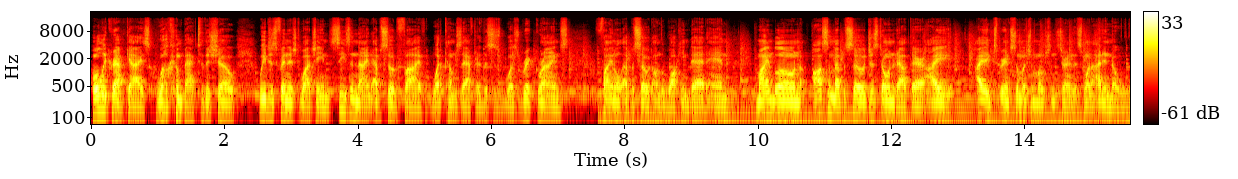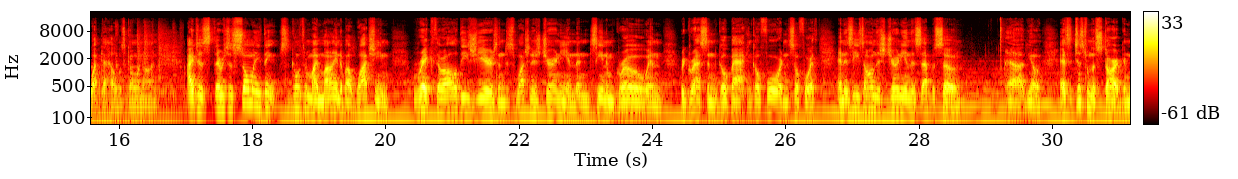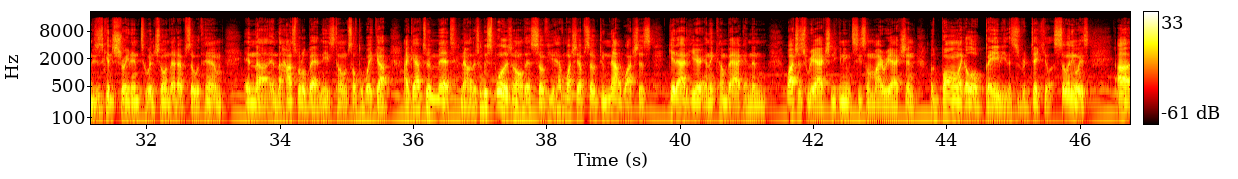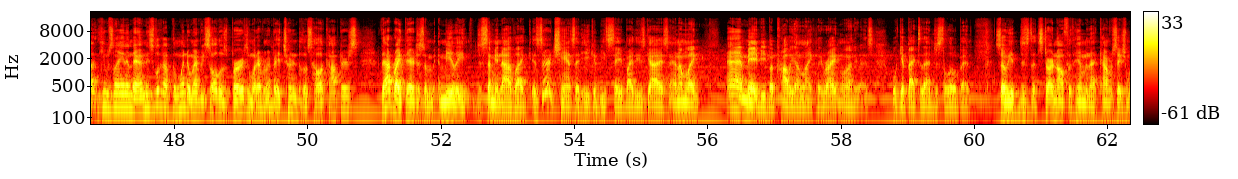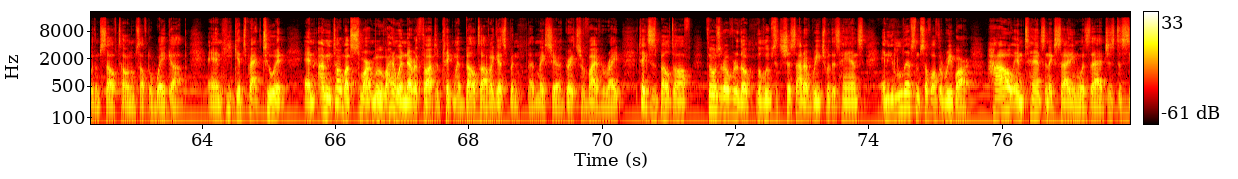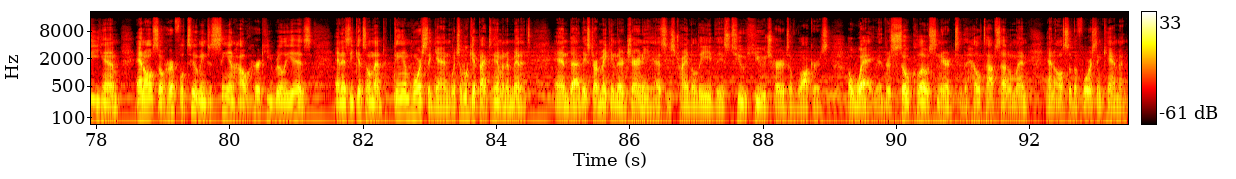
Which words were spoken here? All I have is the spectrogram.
Holy crap, guys. Welcome back to the show. We just finished watching season 9, episode 5, What Comes After. This is, was Rick Grimes' final episode on The Walking Dead, and mind blown, awesome episode, just throwing it out there. I, I experienced so much emotions during this one, I didn't know what the hell was going on. I just, there was just so many things going through my mind about watching Rick through all these years and just watching his journey and then seeing him grow and regress and go back and go forward and so forth. And as he's on this journey in this episode, uh, you know, as just from the start, and we're just getting straight into it and showing that episode with him in the in the hospital bed, and he's telling himself to wake up. I got to admit, now there's gonna be spoilers in all this, so if you haven't watched the episode, do not watch this. Get out here and then come back and then watch this reaction. You can even see some of my reaction. I was bawling like a little baby. This is ridiculous. So, anyways, uh, he was laying in there and he's looking out the window. Remember, he saw those birds and whatever. Remember, they turned into those helicopters. That right there just immediately just sent me a nod. Like, is there a chance that he could be saved by these guys? And I'm like Eh, maybe, but probably unlikely, right? Well, anyways, we'll get back to that in just a little bit. So he, just starting off with him in that conversation with himself, telling himself to wake up, and he gets back to it. And I mean, talk about smart move. I would never thought to take my belt off. I guess, but that makes you a great survivor, right? Takes his belt off, throws it over the, the loops. It's just out of reach with his hands, and he lifts himself off the rebar. How intense and exciting was that? Just to see him, and also hurtful too. I mean, just seeing how hurt he really is. And as he gets on that damn horse again, which we'll get back to him in a minute, and uh, they start making their journey as he's trying to lead these two huge herds of walkers away. They're so close near to the hilltop settlement and also the forest encampment.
